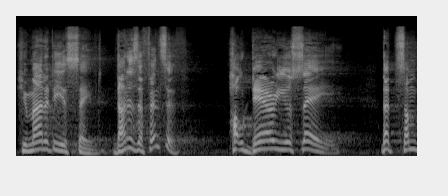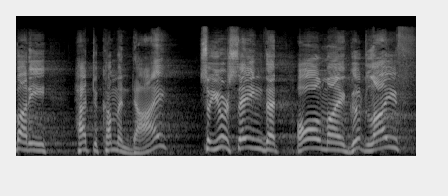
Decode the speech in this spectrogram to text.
humanity is saved. That is offensive. How dare you say that somebody had to come and die? So you're saying that all my good life,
